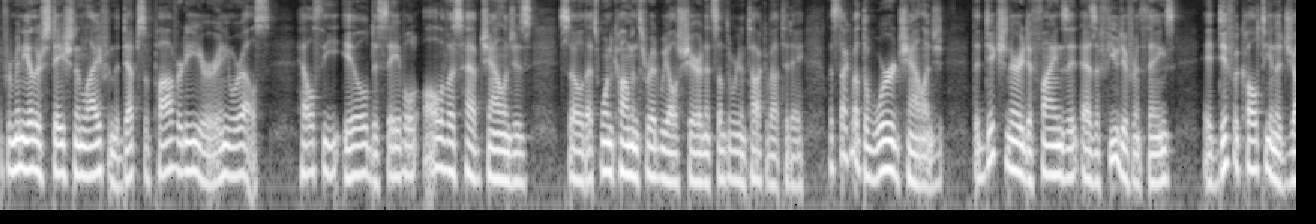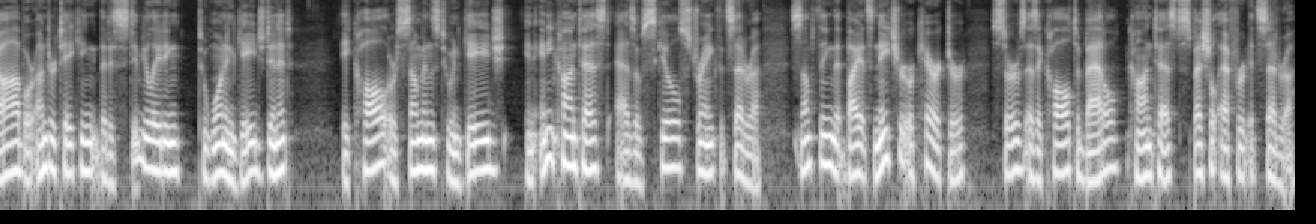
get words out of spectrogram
from any other station in life in the depths of poverty or anywhere else, healthy, ill, disabled, all of us have challenges so that's one common thread we all share, and that's something we're going to talk about today. Let's talk about the word challenge. The dictionary defines it as a few different things a difficulty in a job or undertaking that is stimulating to one engaged in it, a call or summons to engage in any contest as of skill, strength, etc., something that by its nature or character serves as a call to battle, contest, special effort, etc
